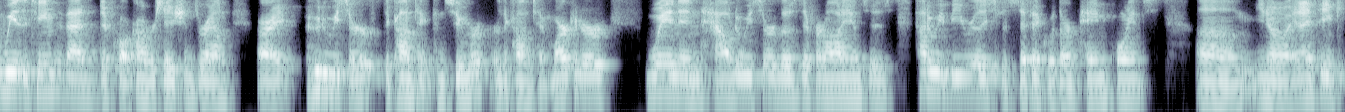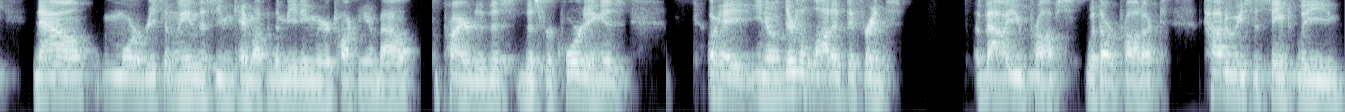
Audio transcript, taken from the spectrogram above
we as a team have had difficult conversations around all right who do we serve? The content consumer or the content marketer? When and how do we serve those different audiences? How do we be really specific with our pain points? Um, you know and i think now more recently and this even came up in the meeting we were talking about prior to this this recording is okay you know there's a lot of different value props with our product. How do we succinctly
